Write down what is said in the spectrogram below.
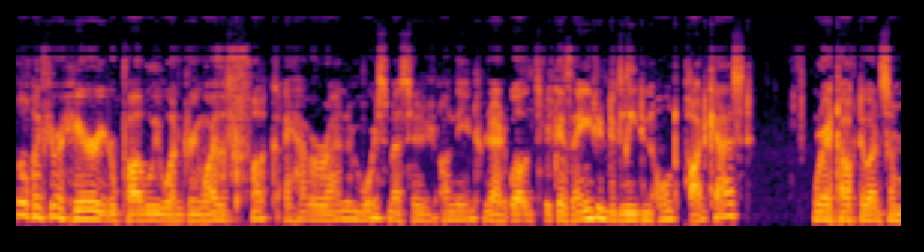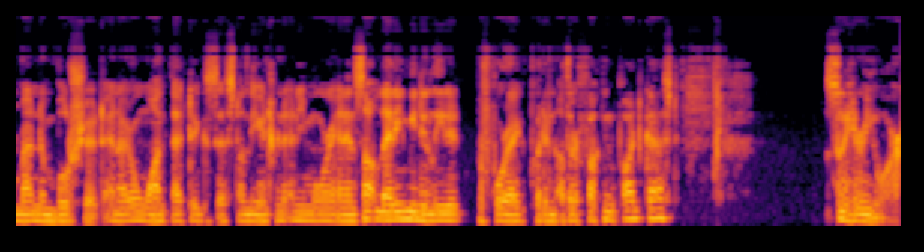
Well, if you're here, you're probably wondering why the fuck I have a random voice message on the internet. Well, it's because I need to delete an old podcast where I talked about some random bullshit, and I don't want that to exist on the internet anymore, and it's not letting me delete it before I put in another fucking podcast. So here you are.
